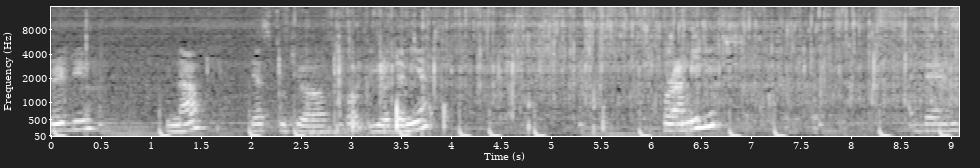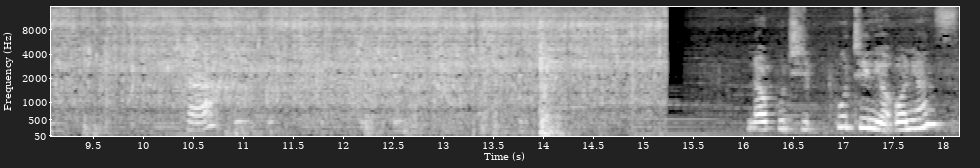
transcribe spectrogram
ready enough just put your your dania for a minute. And then stir. Now put put in your onions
